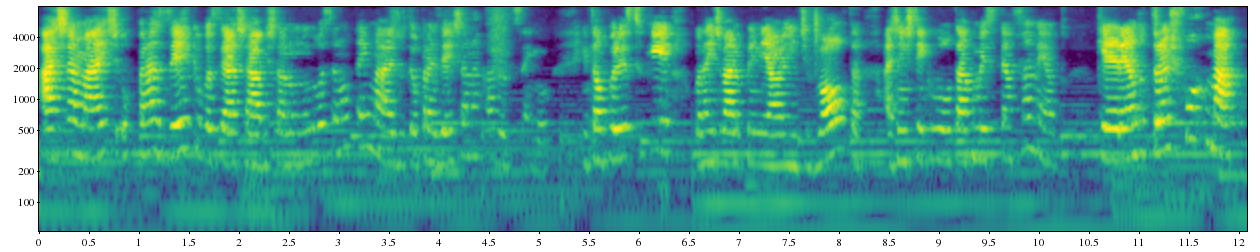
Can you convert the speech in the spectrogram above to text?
acha mais o prazer que você achava estar no mundo, você não tem mais. O teu prazer está na casa do Senhor. Então, por isso que quando a gente vai no Peniel e a gente volta, a gente tem que voltar com esse pensamento, querendo transformar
